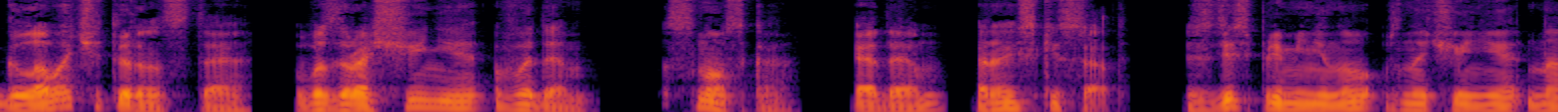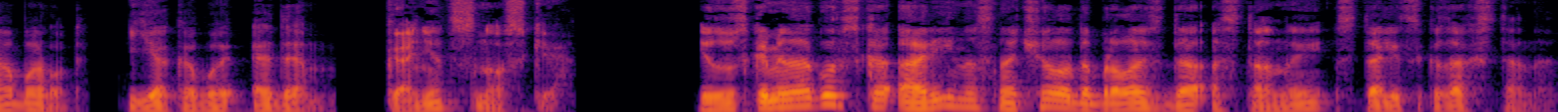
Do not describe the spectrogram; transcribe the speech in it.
Глава 14. Возвращение в Эдем. Сноска. Эдем – райский сад. Здесь применено в значении наоборот, якобы Эдем. Конец сноски. Из Усть-Каменогорска Арина сначала добралась до Астаны, столицы Казахстана.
